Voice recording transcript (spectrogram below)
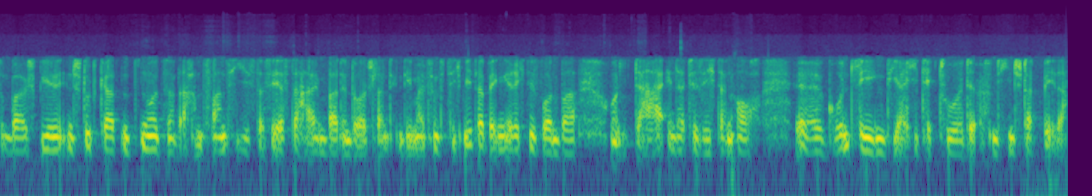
zum Beispiel. In Stuttgart 1928 ist das erste Hallenbad in Deutschland, in dem ein 50 Meter Becken errichtet worden war. Und da änderte sich dann auch äh, grundlegend die Architektur der öffentlichen Stadtbäder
